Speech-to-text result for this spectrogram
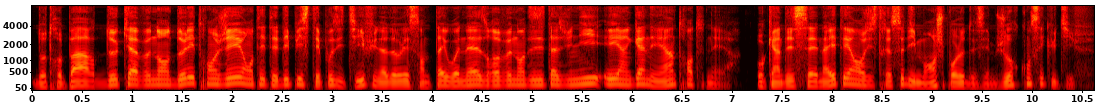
D'autre part, deux cas venant de l'étranger ont été dépistés positifs, une adolescente taïwanaise revenant des États-Unis et un Ghanéen trentenaire. Aucun décès n'a été enregistré ce dimanche pour le deuxième jour consécutif.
